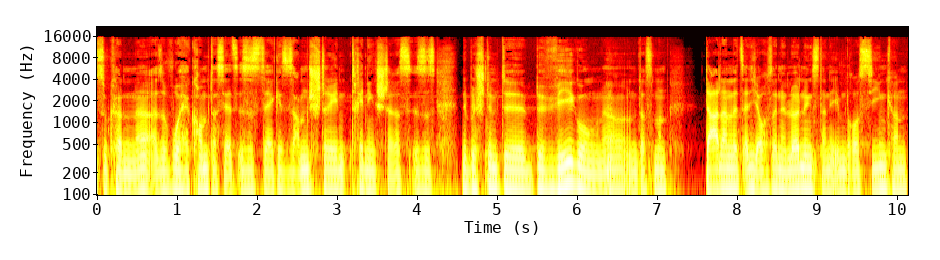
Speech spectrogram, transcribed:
zu können. Ne? Also woher kommt das jetzt? Ist es der Gesamttrainingsstress? Ist es eine bestimmte Bewegung? Ne? Und dass man da dann letztendlich auch seine Learnings dann eben daraus ziehen kann,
